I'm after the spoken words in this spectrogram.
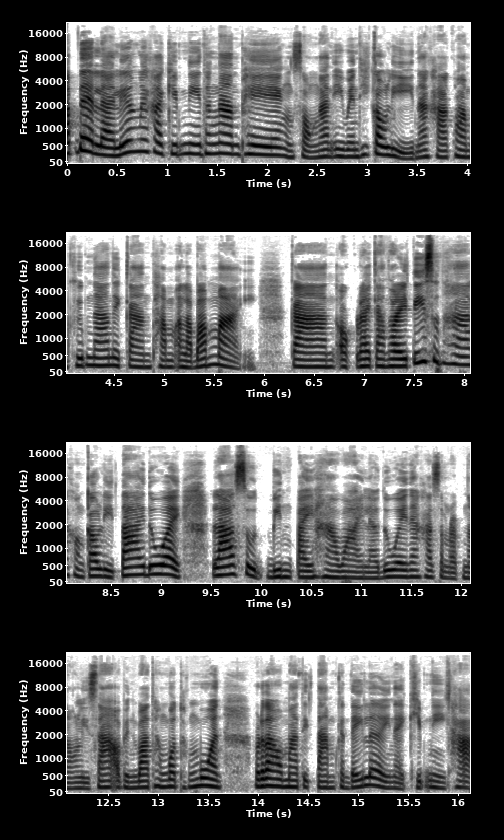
อัปเดตหลายเรื่องเลยค่ะ คลิปนี้ทั้งงานเพลง 2 งานอีเวนท์ที่เกาหลีนะคะ ความคืบหน้าในการทำอัลบั้มใหม่ การออกรายการวาไรตี้สุดฮาของเกาหลีใต้ด้วย ล่าสุดบินไปฮาวายแล้วด้วยนะคะสำหรับน้องลิซ่าเอาเป็นว่าทั้งหมดทั้งมวล เรามาติดตามกันได้เลยในคลิปนี้ค่ะ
